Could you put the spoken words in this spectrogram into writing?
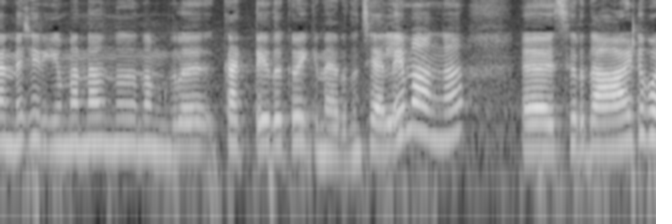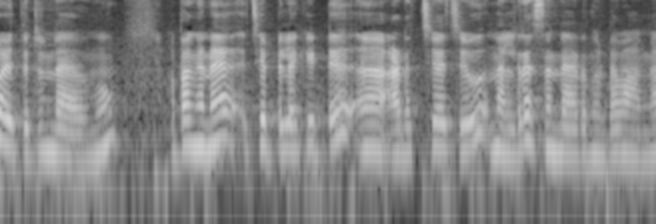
തന്നെ ശരിക്കും പറഞ്ഞാൽ ഒന്ന് നമ്മൾ കട്ട് ചെയ്തൊക്കെ വെക്കണമായിരുന്നു ചില മാങ്ങ ചെറുതായിട്ട് പഴുത്തിട്ടുണ്ടായിരുന്നു. അപ്പം അങ്ങനെ ചെപ്പിലൊക്കെ ഇട്ട് അടച്ച് വെച്ചു. നല്ല രസമുണ്ടായിരുന്നു കേട്ടോ മാങ്ങ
